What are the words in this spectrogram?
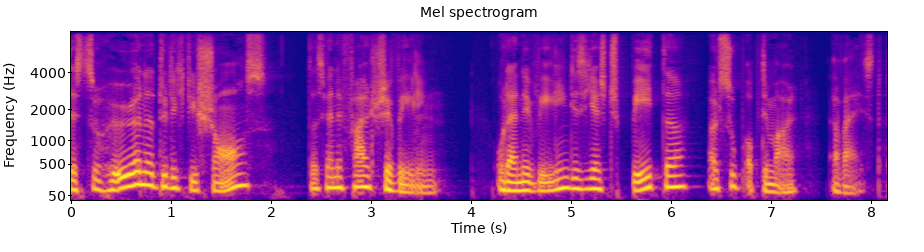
desto höher natürlich die Chance, dass wir eine falsche wählen oder eine wählen, die sich erst später als suboptimal erweist.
